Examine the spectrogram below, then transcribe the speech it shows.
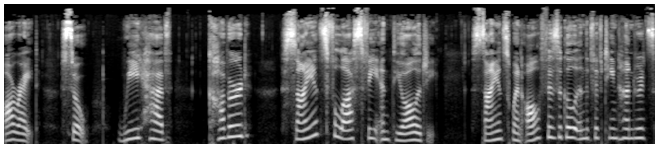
All right, so we have covered science, philosophy, and theology. Science went all physical in the 1500s,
